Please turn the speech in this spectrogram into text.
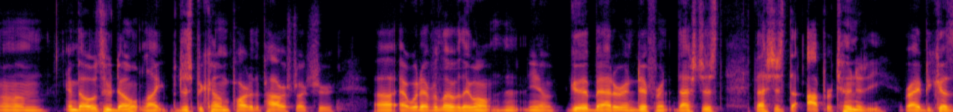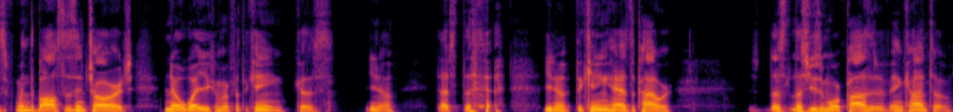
Um, and those who don't like just become part of the power structure uh, at whatever level they want. You know, good, bad, or indifferent. That's just that's just the opportunity, right? Because when the boss is in charge, no way you come in for the king because you know that's the you know the king has the power. Let's let's use it more positive. Encanto,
